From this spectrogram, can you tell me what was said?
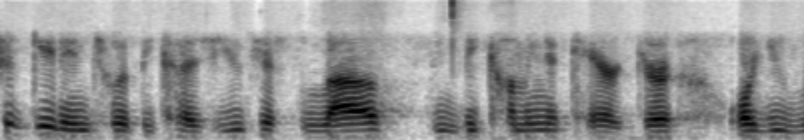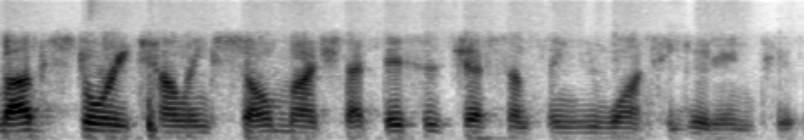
should get into it because you just love becoming a character or you love storytelling so much that this is just something you want to get into.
